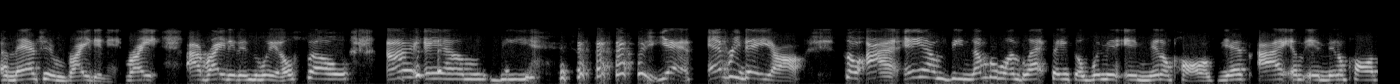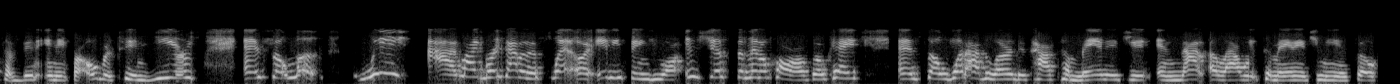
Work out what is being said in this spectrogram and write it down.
imagine writing it, right? I write it as well. So I am the yes, every day, y'all. So I am the number one black face of women in menopause. Yes, I am in menopause, have been in it for over ten years. And so look, we I might break out in a sweat or anything, you all. It's just the menopause, okay? And so what I've learned is how to manage it and not allow it to manage me. And so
